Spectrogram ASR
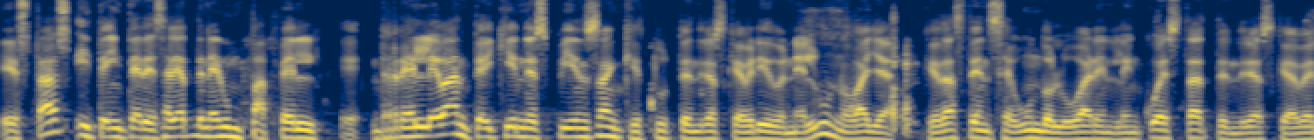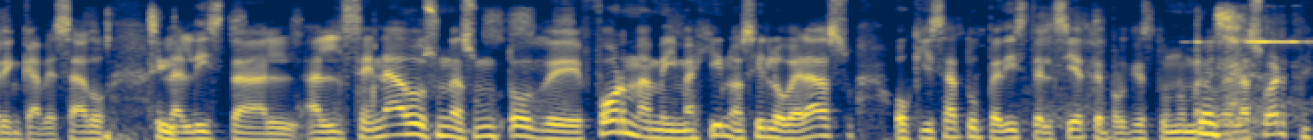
estás y te interesaría tener un papel eh, relevante. Hay quienes piensan que tú tendrías que haber ido en el uno, vaya, quedaste en segundo lugar en la encuesta, tendrías que haber encabezado la lista al, al Senado. Es un asunto de forma, me imagino, así lo verás, o quizá tú pediste el 7 porque es tu número de pues, la suerte.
